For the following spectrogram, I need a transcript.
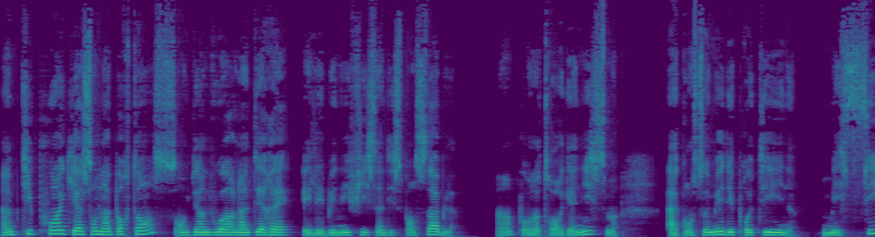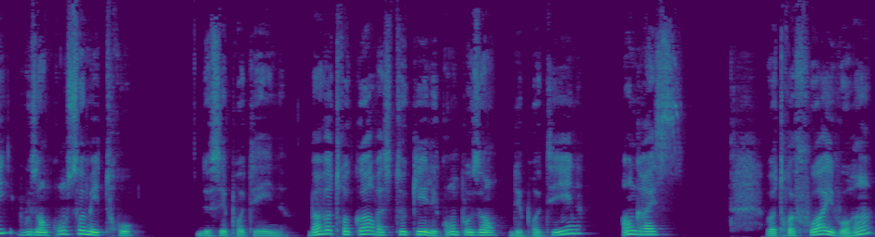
Un petit point qui a son importance, on vient de voir l'intérêt et les bénéfices indispensables hein, pour notre organisme à consommer des protéines. Mais si vous en consommez trop de ces protéines, ben votre corps va stocker les composants des protéines en graisse. Votre foie et vos reins,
